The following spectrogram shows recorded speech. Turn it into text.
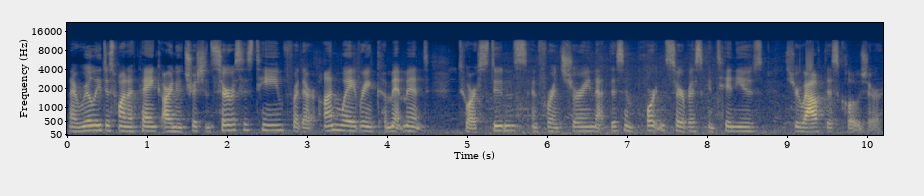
And I really just want to thank our nutrition services team for their unwavering commitment to our students and for ensuring that this important service continues throughout this closure.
